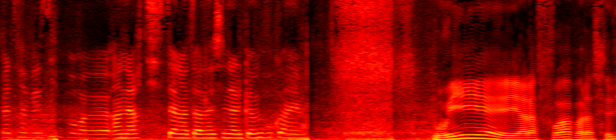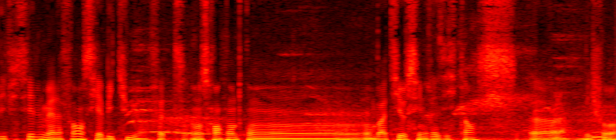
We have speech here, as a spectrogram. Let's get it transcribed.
Pas très facile pour euh, un artiste à l'international comme vous quand même. Oui, et à la fois, voilà, c'est difficile, mais à la fois, on s'y habitue, en fait. On se rend compte qu'on on bâtit aussi une résistance. Euh, voilà, il faut,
